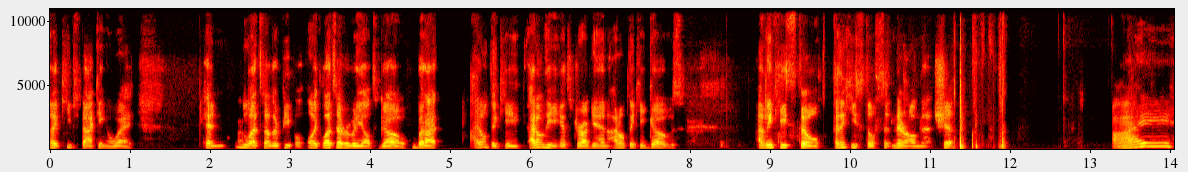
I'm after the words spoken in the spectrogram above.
like keeps backing away, and lets other people like lets everybody else go. But I I don't think he I don't think he gets drug in. I don't think he goes. I think he's still I think he's still sitting there on that ship. I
